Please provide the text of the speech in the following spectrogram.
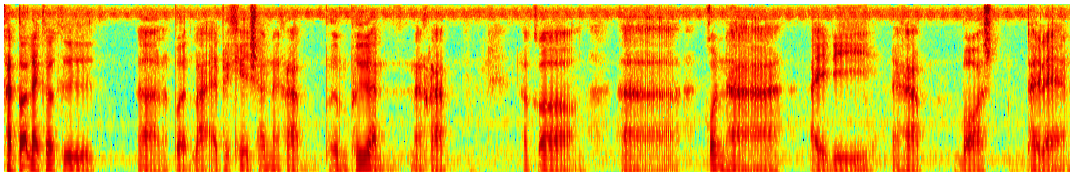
ขั้นตอนแรกก็คืออเปิด Line Application นะครับ เพิ่มเพื่อนนะครับ แล้วก็ค้นหา ID นะครับ Boss Thailand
